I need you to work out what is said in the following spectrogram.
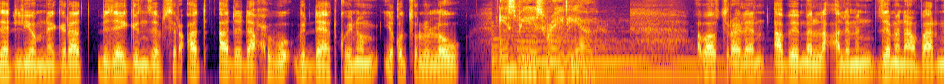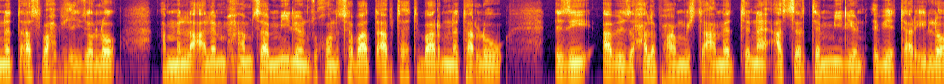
ዘድልዮም ነገራት ብዘይግንዘብ ስርዓት ኣደዳ ሕቡእ ግዳያት ኮይኖም ይቕፅሉ ኣለዉ ስስ ራድዮ ኣብ ኣውስትራልያን ኣብ መላእ ዓለምን ዘመናዊ ባርነት ኣስባሕብሒ እዩ ዘሎ ኣብ መላእ ዓለም ሓምሳ ሚልዮን ዝኾኑ ሰባት ኣብ ትሕቲ ባርነት ኣለዉ እዚ ኣብ ዝሓለፍ ሓሙሽተ ዓመት ናይ ዓሰርተ ሚልዮን ዕብት ኣርእዩ ኣሎ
